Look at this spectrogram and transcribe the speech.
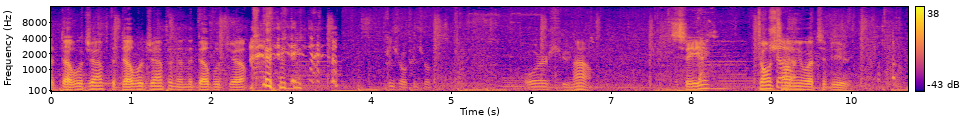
The double jump, the double jump, and then the double jump. Control, control. Or shoot. no. See? Don't Shut tell up. me what to do.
